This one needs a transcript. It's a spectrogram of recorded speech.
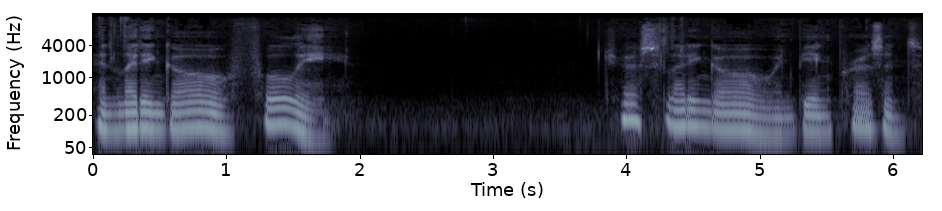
and letting go fully just letting go and being present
